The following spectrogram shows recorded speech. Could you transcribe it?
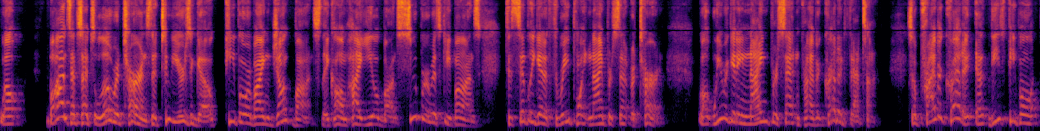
Well, bonds have such low returns that two years ago, people were buying junk bonds. They call them high yield bonds, super risky bonds to simply get a 3.9% return. Well, we were getting 9% in private credit at that time. So private credit, uh, these people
